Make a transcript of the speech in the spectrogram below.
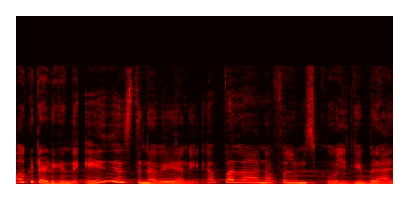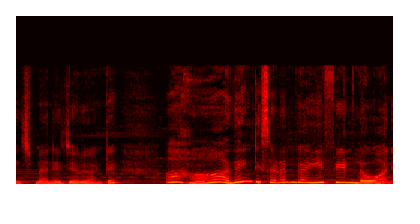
ఒకటి అడిగింది ఏం చేస్తున్నావే? అని. పలానా ఫిల్మ్ స్కూల్కి బ్రాంచ్ మేనేజర్ అంటే ఆహా అదేంటి సడన్గా ఈ ఫీల్డ్లో? అని.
